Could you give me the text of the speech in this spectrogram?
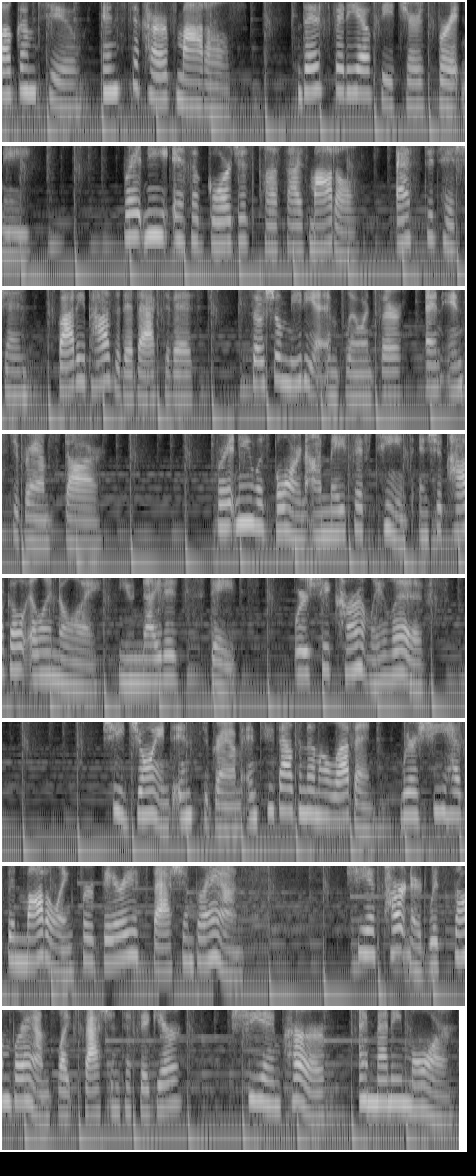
Welcome to InstaCurve Models. This video features Brittney. Brittney is a gorgeous plus-size model, esthetician, body positive activist, social media influencer, and Instagram star. Brittney was born on May 15th in Chicago, Illinois, United States, where she currently lives. She joined Instagram in 2011, where she has been modeling for various fashion brands. She has partnered with some brands like Fashion to Figure, Shein Curve, and many more.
